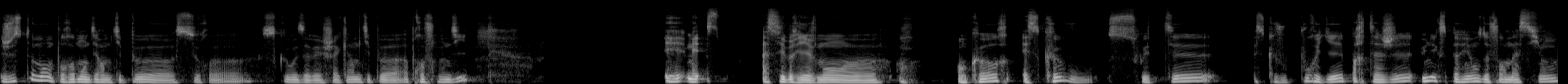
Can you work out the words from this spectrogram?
justement, pour rebondir un petit peu euh, sur euh, ce que vous avez chacun un petit peu approfondi, mais assez brièvement euh, encore, est-ce que vous souhaitez, est-ce que vous pourriez partager une expérience de formation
